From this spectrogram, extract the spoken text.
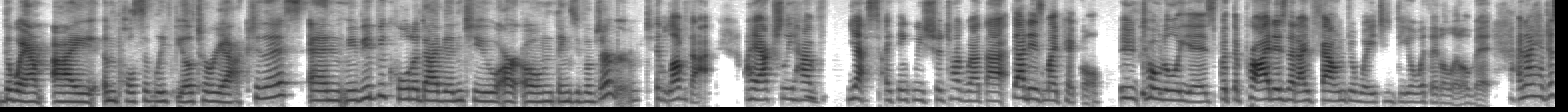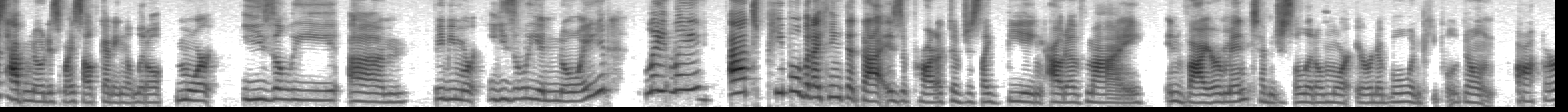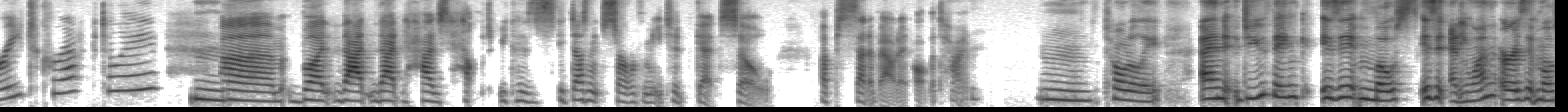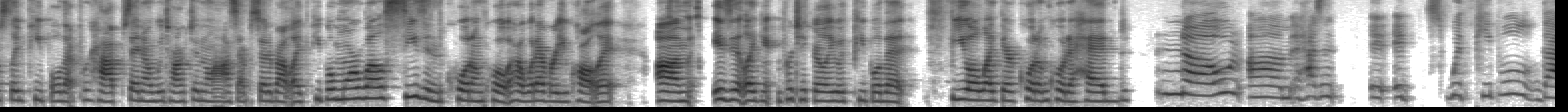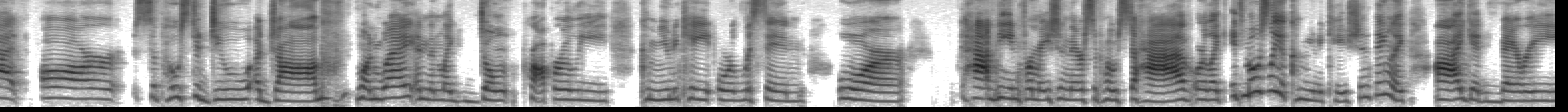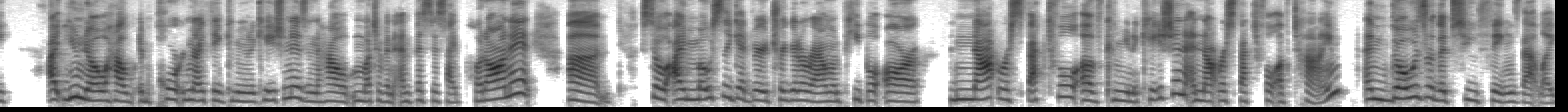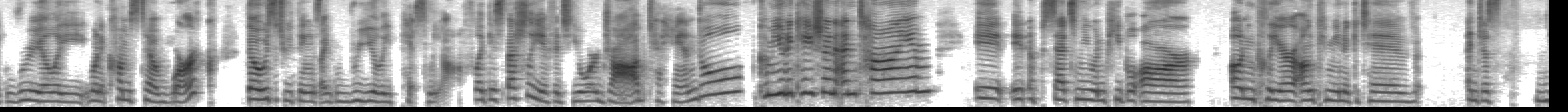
the way I'm, i impulsively feel to react to this and maybe it'd be cool to dive into our own things we've observed I love that. I actually have yes, I think we should talk about that. That is my pickle. It totally is. But the pride is that I've found a way to deal with it a little bit. And I just have noticed myself getting a little more easily um maybe more easily annoyed lately at people, but I think that that is a product of just like being out of my environment. I'm just a little more irritable when people don't operate correctly um but that that has helped because it doesn't serve me to get so upset about it all the time Mm, totally. And do you think is it most is it anyone or is it mostly people that perhaps I know we talked in the last episode about like people more well seasoned quote unquote how whatever you call it um is it like particularly with people that feel like they're quote unquote ahead? No um it hasn't it, it's with people that are supposed to do a job one way and then like don't properly communicate or listen or have the information they're supposed to have or like it's mostly a communication thing like i get very I, you know how important i think communication is and how much of an emphasis i put on it um so i mostly get very triggered around when people are not respectful of communication and not respectful of time and those are the two things that like really when it comes to work those two things like really piss me off like especially if it's your job to handle communication and time it it upsets me when people are unclear uncommunicative and just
